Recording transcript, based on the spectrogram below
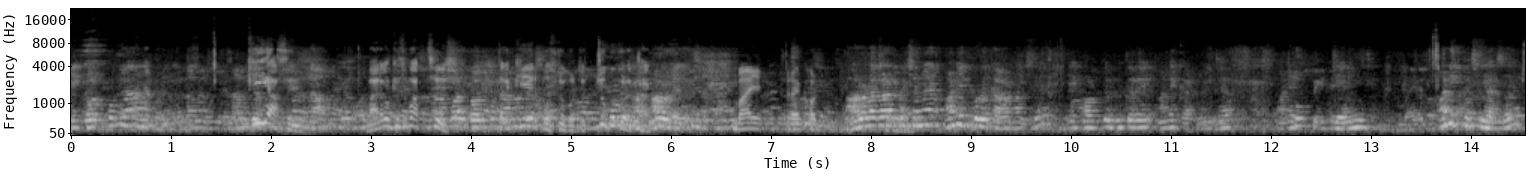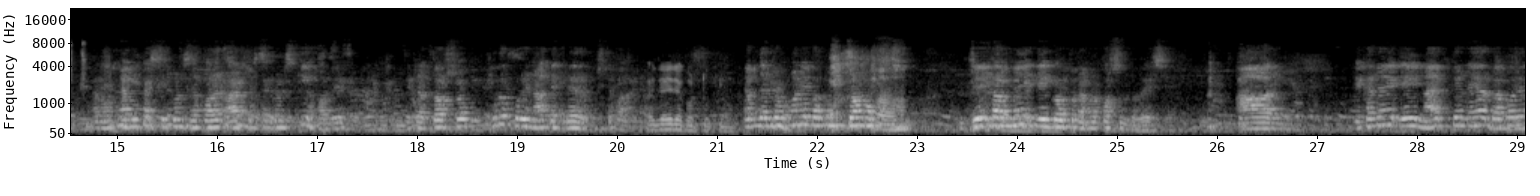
এই গল্পটা কি আছে? ভাইরাল কিছু পাচ্ছিস? তাহলে কি এর প্রশ্ন করছিস চুপ করে থাক। ভাই রেকর্ড ভালো লাগার পেছনে অনেকগুলো কারণ আছে। এই গল্পের ভিতরে অনেক অ্যাডভেঞ্চার অনেক চেঞ্জ অনেক কিছু আছে। একটা সিকোয়েন্সের পরে আরেকটা সিকোয়েন্স কি হবে এটা দর্শক পুরোপুরি না দেখলে বুঝতে পারবে ওই যে এই রেকর্ড টুকলো এবং অনেক রকম চমক আছে। যে কারণে এই গল্পটা আমার পছন্দ হয়েছে। আর এখানে এই নায়ককে নেওয়ার ব্যাপারে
